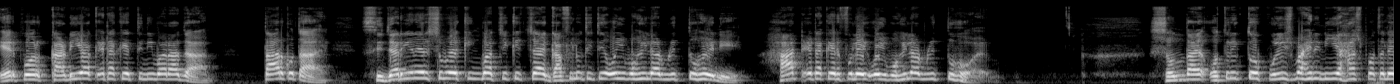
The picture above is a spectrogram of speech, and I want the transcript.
এরপর কার্ডিয়াক এটাকে তিনি মারা যান। তার কথায়, সিজারিয়ানের সময় কিংবা চিকিৎসায় গাফিলতিতে ওই মহিলার মৃত্যু হয়নি। হার্ট অ্যাটাকের ফলে ওই মহিলার মৃত্যু হয়। সন্ধ্যায় অতিরিক্ত পুলিশ বাহিনী নিয়ে হাসপাতালে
